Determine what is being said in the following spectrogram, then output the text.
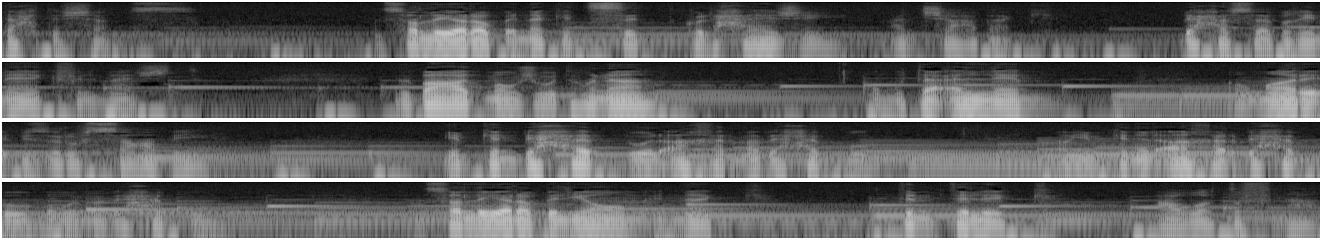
تحت الشمس. نصلي يا رب أنك تسد كل حاجة عند شعبك بحسب غناك في المجد. البعض موجود هنا ومتألم أو مارق بظروف صعبة. يمكن بحب والآخر ما بحبه أو يمكن الآخر بحبه وهو ما بحبه. نصلي يا رب اليوم إنك تمتلك عواطفنا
